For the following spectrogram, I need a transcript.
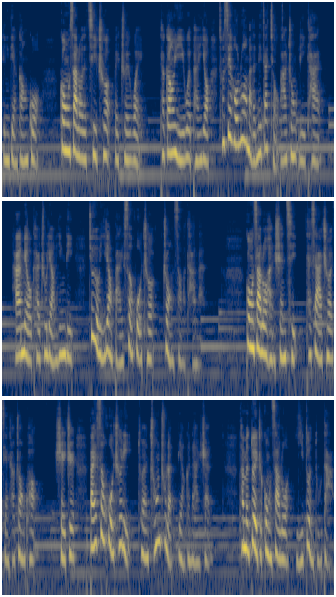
零点刚过，贡萨罗的汽车被追尾。他刚与一位朋友从邂逅落马的那家酒吧中离开，还没有开出两英里，就有一辆白色货车撞向了他们。贡萨罗很生气，他下车检查状况，谁知白色货车里突然冲出了两个男人，他们对着贡萨罗一顿毒打。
